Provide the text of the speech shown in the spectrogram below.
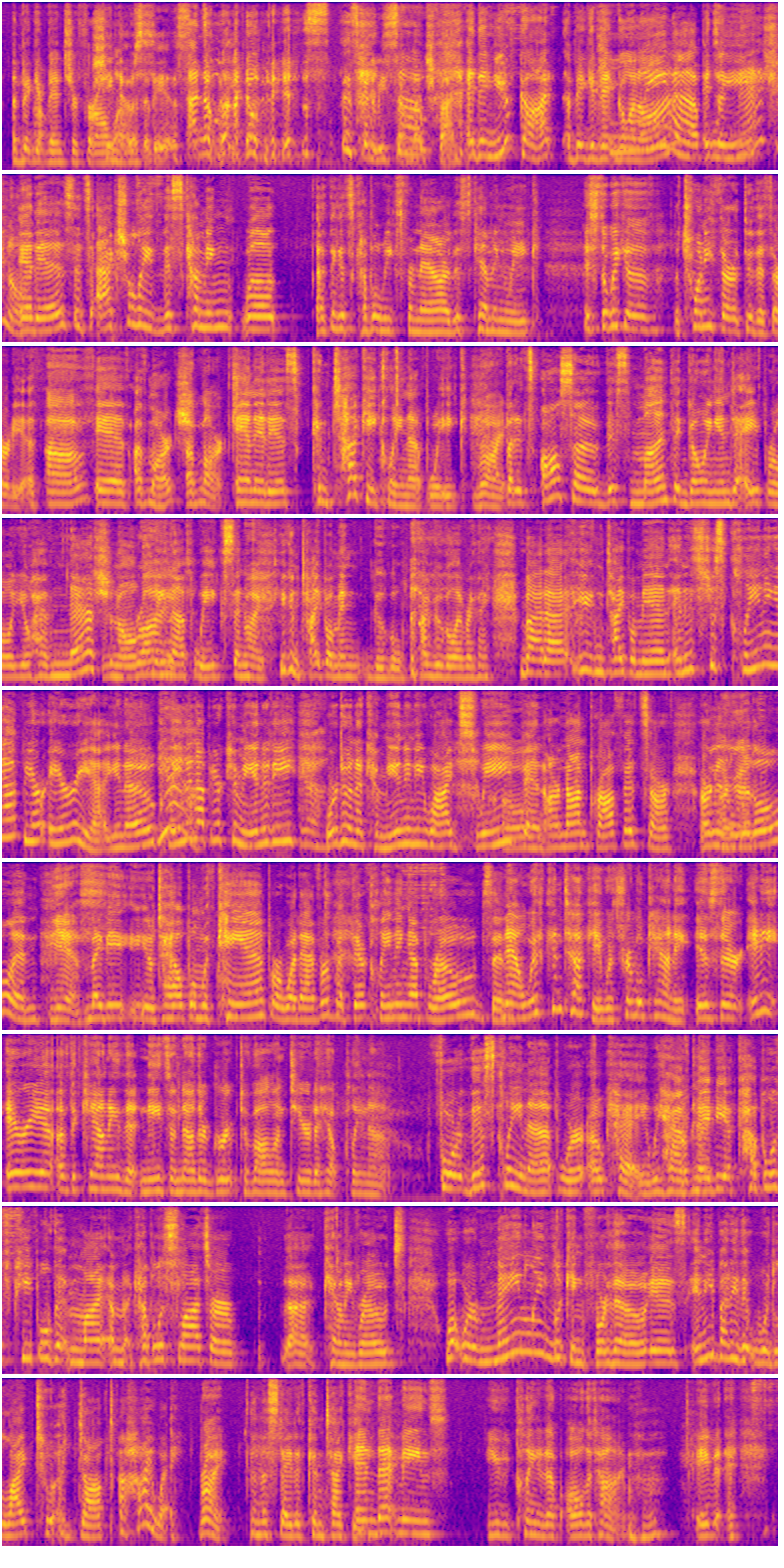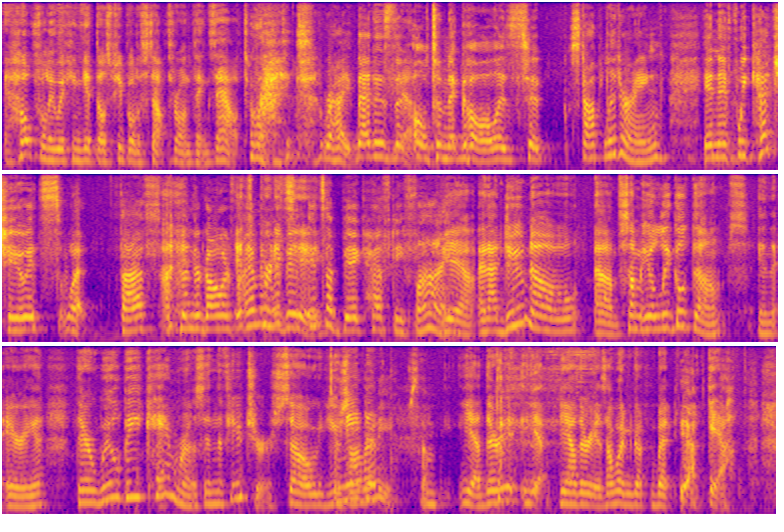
a big adventure for all she of knows us. it is. I know, I know it is. It's going to be so, much fun. And then you've got a big event going on. Cleanup It's week. a national. It is. It's actually this coming. Well, I think it's a couple of weeks from now, or this coming week, It's the week of the 23rd through the 30th of of, of March. Of March. And it is Kentucky Cleanup Week. Right. But it's also this month and going into April, you'll have national Right. cleanup weeks. And Right. you can type them in Google. I Google everything. But uh, you can type them in, and it's just cleaning up your area, you know, Yeah. cleaning up your community. Yeah. We're doing a community wide sweep, Oh. and our nonprofits are earning Are a little, and Yes. maybe you know to help them with camp or whatever. But they're cleaning up roads and Now, with Kentucky, with Trimble County, is there any area of the county that needs another group to volunteer to help clean up? for this cleanup, we're okay. We have Okay. maybe a couple of people that might, um, a couple of slots are uh, county roads. What we're mainly looking for, though, is anybody that would like to adopt a highway Right. in the state of Kentucky. And that means you clean it up all the time. Mm-hmm. Even hopefully we can get those people to stop throwing things out. Right, right. That is the Yeah. ultimate goal is to stop littering. And if we catch you, it's what five hundred dollar fine. It's I mean, pretty it's, big. It's a big, hefty fine. Yeah, and I do know um, some illegal dumps in the area. There will be cameras in the future, so you There's need already to. some. Yeah, there is. Yeah, yeah, there is. I wouldn't go, but Yeah. yeah,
